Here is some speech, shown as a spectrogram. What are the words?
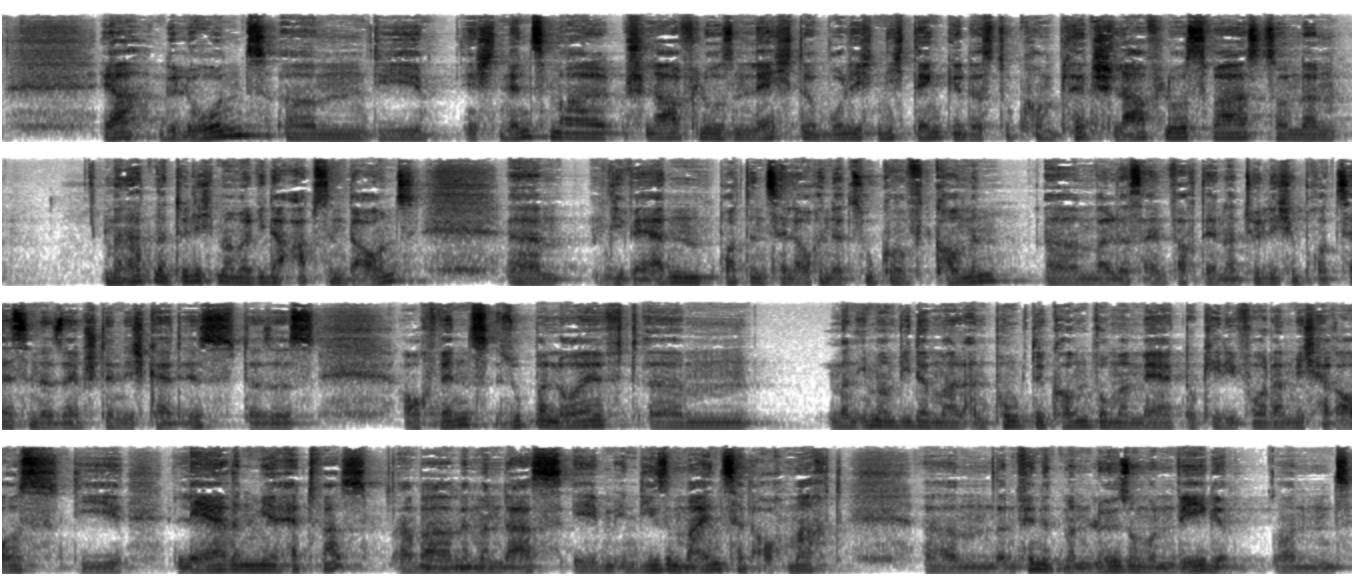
ja, gelohnt. Ähm, die, ich nenn's mal schlaflosen Nächte, obwohl ich nicht denke, dass du komplett schlaflos warst, sondern man hat natürlich immer mal wieder Ups und Downs. Ähm, die werden potenziell auch in der Zukunft kommen, ähm, weil das einfach der natürliche Prozess in der Selbstständigkeit ist, dass es, auch wenn es super läuft, ähm, man immer wieder mal an Punkte kommt, wo man merkt, okay, die fordern mich heraus, die lehren mir etwas. Aber mhm. wenn man das eben in diesem Mindset auch macht, ähm, dann findet man Lösungen und Wege. Und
